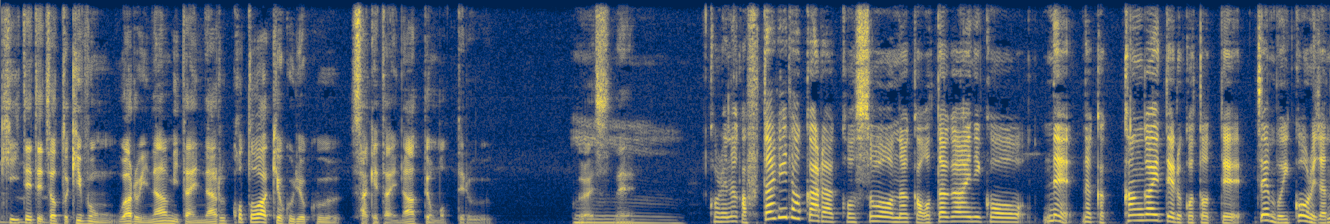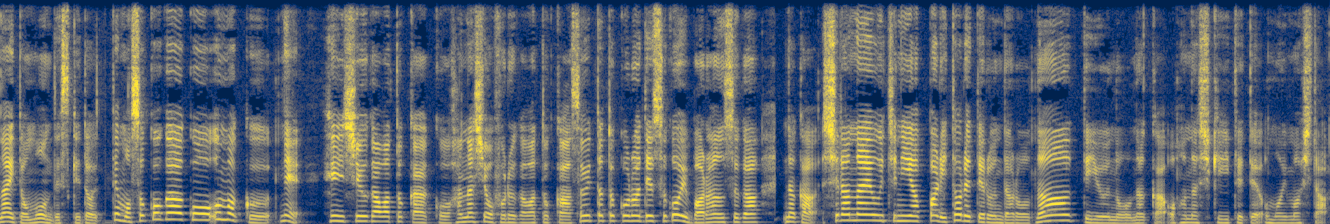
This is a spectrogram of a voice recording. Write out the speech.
聞いててちょっと気分悪いなみたいになることは極力避けたいなって思ってるぐらいですね。これなんか二人だからこそ、なんかお互いにこう、ね、なんか考えてることって全部イコールじゃないと思うんですけど、でもそこがこううまくね、編集側とか、こう話を振る側とか、そういったところですごいバランスが、なんか知らないうちにやっぱり取れてるんだろうなっていうのをなんかお話聞いてて思いました。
